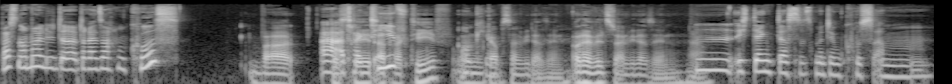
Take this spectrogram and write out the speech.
Was nochmal die drei Sachen? Kuss? War Ah, das Date attraktiv? attraktiv und Okay. gab es ein Wiedersehen? Oder willst du ein Wiedersehen? Ja. Hm, Ich denke, dass es mit dem Kuss am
